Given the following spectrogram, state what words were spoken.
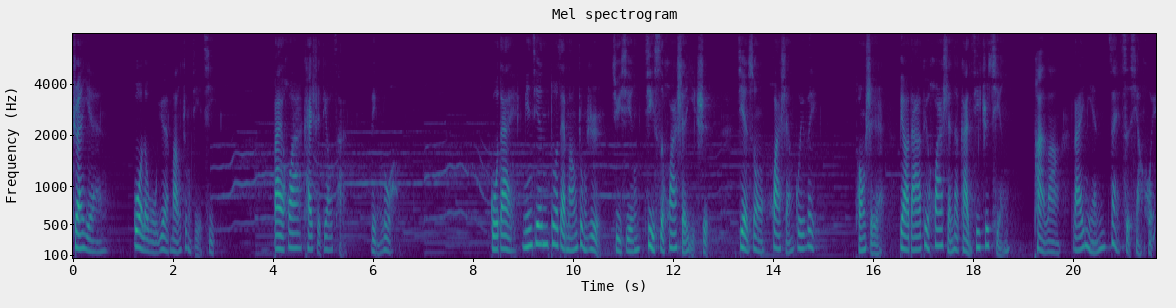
转眼过了五月芒种节气，百花开始凋残零落。古代民间多在芒种日举行祭祀花神仪式，荐送花神归位，同时表达对花神的感激之情，盼望来年再次相会。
